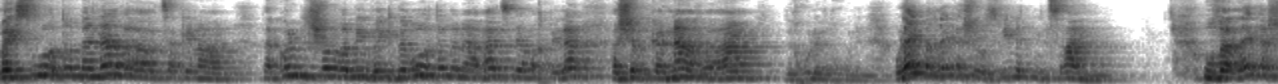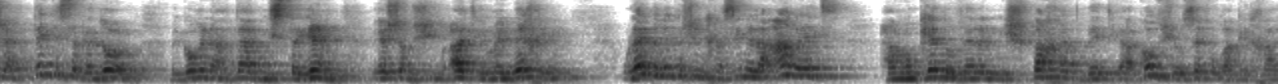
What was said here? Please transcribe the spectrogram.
וישאו אותו בניו ארצה כנען, והכל בלשון רבים, ויקברו אותו במערת שדה המכפלה, אשר קנה אברהם וכולי וכולי. אולי ברגע שעוזבים את מצרים, וברגע שהטקס הגדול בגורן האטד מסתיים, ויש שם שבעת ימי בכי, אולי ברגע שנכנסים אל הארץ, המוקד עובר אל משפחת בית יעקב, שיוסף הוא רק אחד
